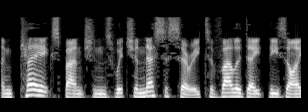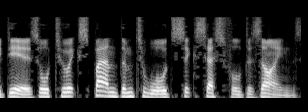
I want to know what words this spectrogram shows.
and K expansions which are necessary to validate these ideas or to expand them towards successful designs.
